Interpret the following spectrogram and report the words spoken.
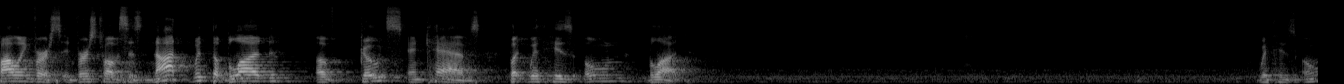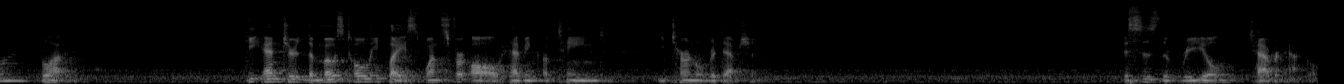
Following verse, in verse 12, it says, Not with the blood of goats and calves, but with his own blood. with his own blood, he entered the most holy place once for all, having obtained eternal redemption. This is the real tabernacle,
